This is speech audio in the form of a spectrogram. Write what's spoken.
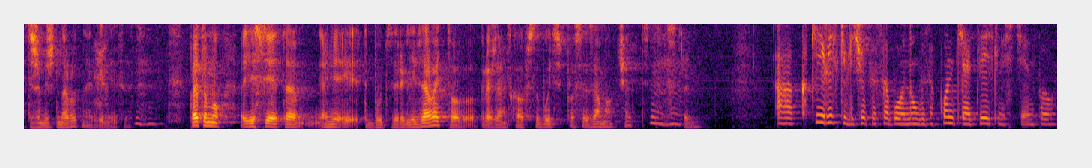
Это же международная организация. Угу. Поэтому, если это, они это будут реализовать, то гражданское общество будет просто замолчать угу. в стране. А какие риски влечет за собой новый закон для деятельности НПО?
